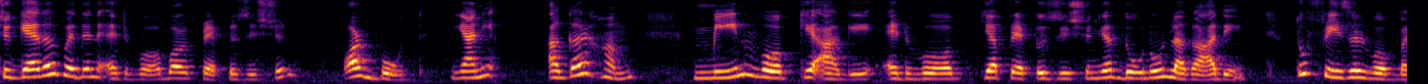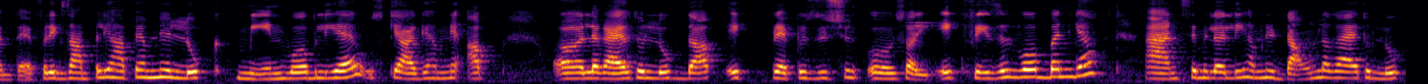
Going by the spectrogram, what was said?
together with an adverb or preposition or both यानी अगर हम मेन वर्ब के आगे एडवर्ब या प्रेपोजिशन या दोनों लगा दें तो फ्रेजल वर्ब बनता है फॉर एग्ज़ाम्पल यहाँ पे हमने लुक मेन वर्ब लिया है उसके आगे हमने अप लगाया तो लुक अप एक प्रेपोजिशन सॉरी एक फ्रेजल वर्ब बन गया एंड सिमिलरली हमने डाउन लगाया तो लुक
